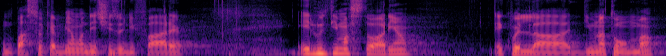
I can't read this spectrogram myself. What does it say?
un passo che abbiamo deciso di fare. E l'ultima storia è quella di una tomba,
